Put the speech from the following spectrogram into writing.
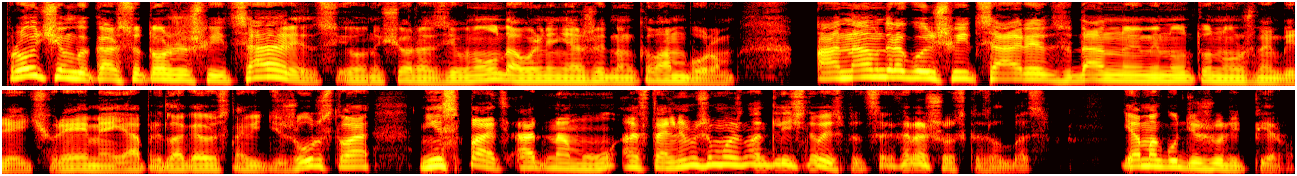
Впрочем, вы, кажется, тоже швейцарец, и он еще раз зевнул довольно неожиданным каламбуром. А нам, дорогой швейцарец, в данную минуту нужно беречь время. Я предлагаю установить дежурство, не спать одному, остальным же можно отлично выспаться. Хорошо, сказал Басов. Я могу дежурить первым.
